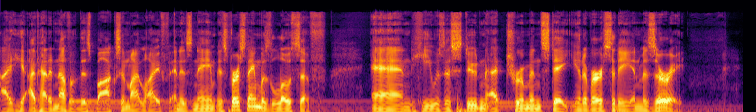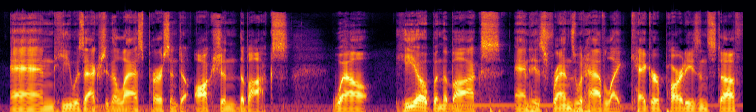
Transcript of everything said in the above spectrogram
I, have had enough of this box in my life. And his name, his first name was Losif, and he was a student at Truman State University in Missouri. And he was actually the last person to auction the box. Well, he opened the box, and his friends would have like kegger parties and stuff,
